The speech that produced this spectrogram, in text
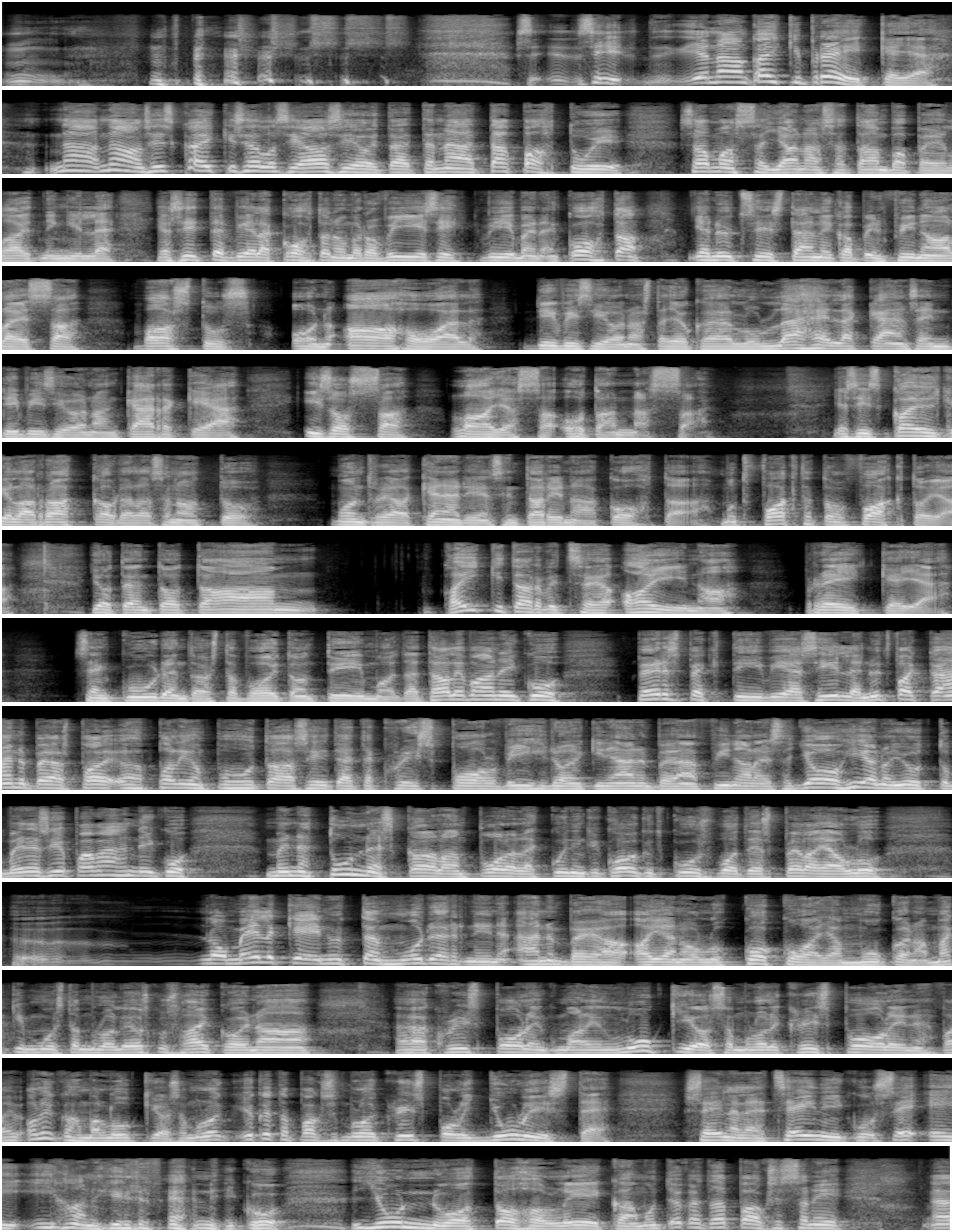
Mm. Si- ja nämä on kaikki breikkejä. Nämä, nämä on siis kaikki sellaisia asioita, että nämä tapahtui samassa janassa Tampa Bay Lightningille. Ja sitten vielä kohta numero viisi, viimeinen kohta. Ja nyt siis Stanley Cupin finaaleissa vastus on AHL-divisioonasta, joka ei ollut lähelläkään sen divisioonan kärkeä isossa, laajassa otannassa. Ja siis kaikella rakkaudella sanottu, Montreal Canadiensin tarinaa kohtaa, mutta faktat on faktoja, joten tota, kaikki tarvitsee aina breikkejä sen 16 voiton tiimoilta. Tämä oli vaan niinku perspektiiviä sille. Nyt vaikka NBAs pal- paljon puhutaan siitä, että Chris Paul vihdoinkin NBA finaaleissa. Joo, hieno juttu. Meidän jopa vähän niinku mennä tunneskaalan puolelle. Kuitenkin 36-vuotias pelaaja on ollut no melkein nyt tämän modernin NBA-ajan ollut koko ajan mukana. Mäkin muistan, mulla oli joskus aikoinaan Chris Paulin, kun mä olin lukiossa, mulla oli Chris Paulin, vai olikohan mä lukiossa, mulla oli, joka tapauksessa mulla oli Chris Paulin juliste seinällä, että se ei, niinku, se ei ihan hirveän niinku junnua tohon liikaa, mutta joka tapauksessa niin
